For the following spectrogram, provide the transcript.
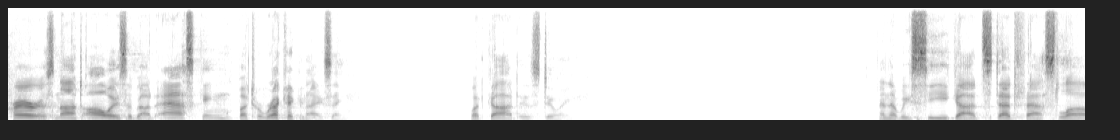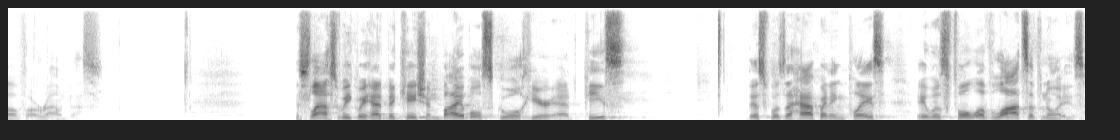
Prayer is not always about asking, but recognizing what God is doing. And that we see God's steadfast love around us. This last week we had Vacation Bible School here at Peace. This was a happening place. It was full of lots of noise,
